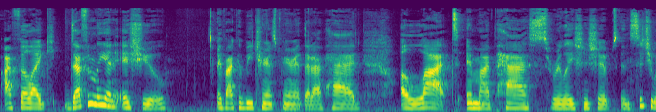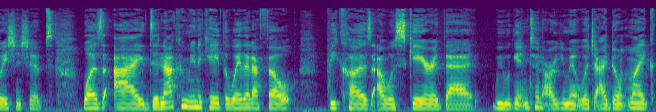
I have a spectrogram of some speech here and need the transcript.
I feel like definitely an issue, if I could be transparent, that I've had a lot in my past relationships and situationships was I did not communicate the way that I felt because I was scared that we would get into an argument, which I don't like.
